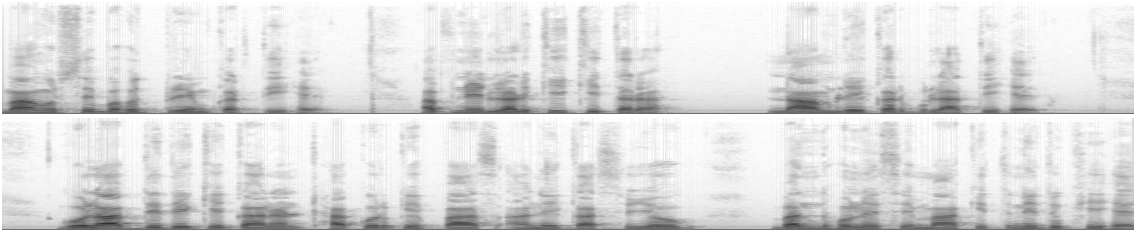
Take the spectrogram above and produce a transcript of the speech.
माँ मुझसे बहुत प्रेम करती है, अपनी लड़की की तरह नाम लेकर बुलाती है। गुलाब दीदी के कारण ठाकुर के पास आने का सुयोग बंद होने से माँ कितनी दुखी है,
